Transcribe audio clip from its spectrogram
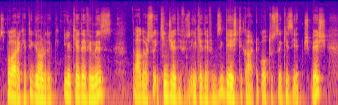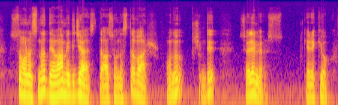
Biz bu hareketi gördük. İlk hedefimiz daha doğrusu ikinci hedefimiz. İlk hedefimizi geçtik artık 38.75. Sonrasına devam edeceğiz. Daha sonrası da var. Onu şimdi söylemiyoruz. Gerek yok.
